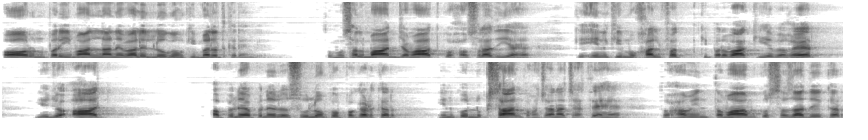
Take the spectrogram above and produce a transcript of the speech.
اور ان پر ایمان لانے والے لوگوں کی مدد کریں گے۔ تو مسلمان جماعت کو حوصلہ دیا ہے کہ ان کی مخالفت کی پرواہ کیے بغیر یہ جو آج اپنے اپنے رسولوں کو پکڑ کر ان کو نقصان پہنچانا چاہتے ہیں، تو ہم ان تمام کو سزا دے کر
